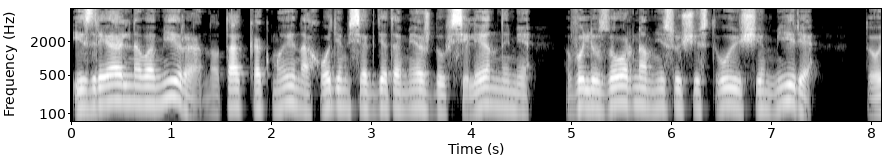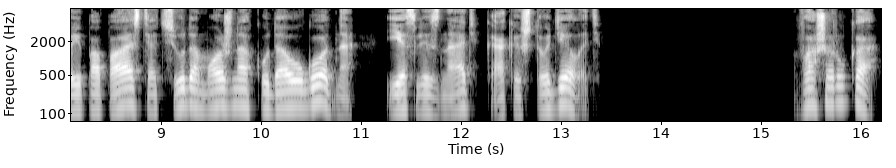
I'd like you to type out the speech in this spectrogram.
Из реального мира, но так как мы находимся где-то между вселенными, в иллюзорном несуществующем мире, то и попасть отсюда можно куда угодно, если знать, как и что делать. «Ваша рука»,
